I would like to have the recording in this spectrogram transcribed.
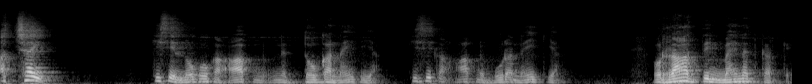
अच्छाई। किसी लोगों का आपने धोखा नहीं दिया, किसी का आपने बुरा नहीं किया। और रात दिन मेहनत करके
